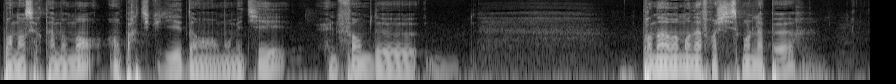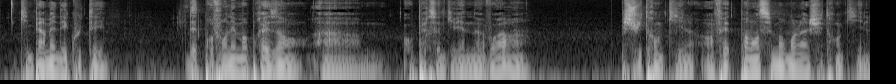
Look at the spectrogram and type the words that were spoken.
pendant certains moments, en particulier dans mon métier, une forme de... pendant un moment d'affranchissement de la peur qui me permet d'écouter, d'être profondément présent à, aux personnes qui viennent me voir. Je suis tranquille. En fait, pendant ces moments-là, je suis tranquille.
